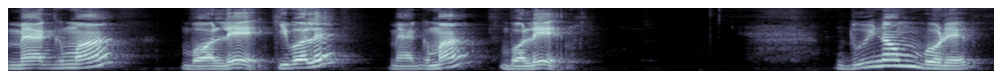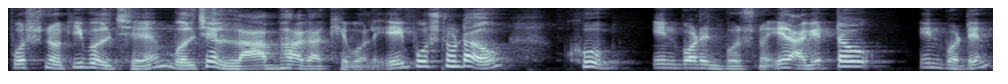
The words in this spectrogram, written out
ম্যাগমা বলে। কি বলে? ম্যাগমা বলে। দুই নম্বরের প্রশ্ন কি বলছে? বলছে লাভা কাকে বলে। এই প্রশ্নটাও খুব ইম্পর্টেন্ট প্রশ্ন। এর আগেরটাও ইম্পর্টেন্ট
